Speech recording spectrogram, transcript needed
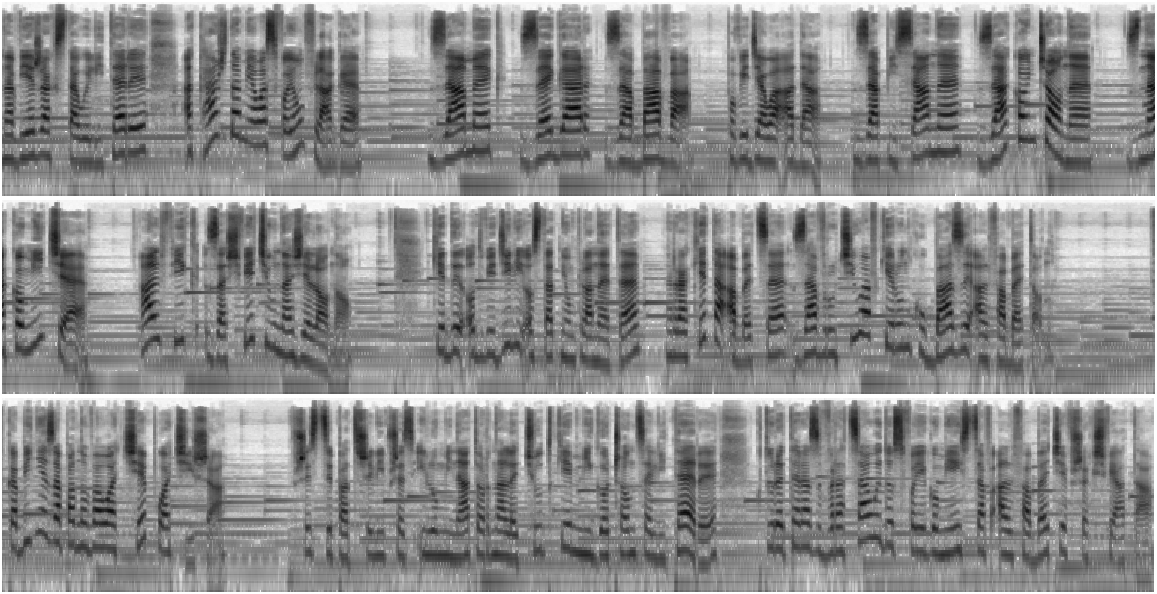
Na wieżach stały litery, a każda miała swoją flagę. Zamek, zegar, zabawa, powiedziała Ada. Zapisane, zakończone. Znakomicie! Alfik zaświecił na zielono. Kiedy odwiedzili ostatnią planetę, rakieta ABC zawróciła w kierunku bazy Alfabeton. W kabinie zapanowała ciepła cisza. Wszyscy patrzyli przez iluminator na leciutkie, migoczące litery, które teraz wracały do swojego miejsca w alfabecie wszechświata.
